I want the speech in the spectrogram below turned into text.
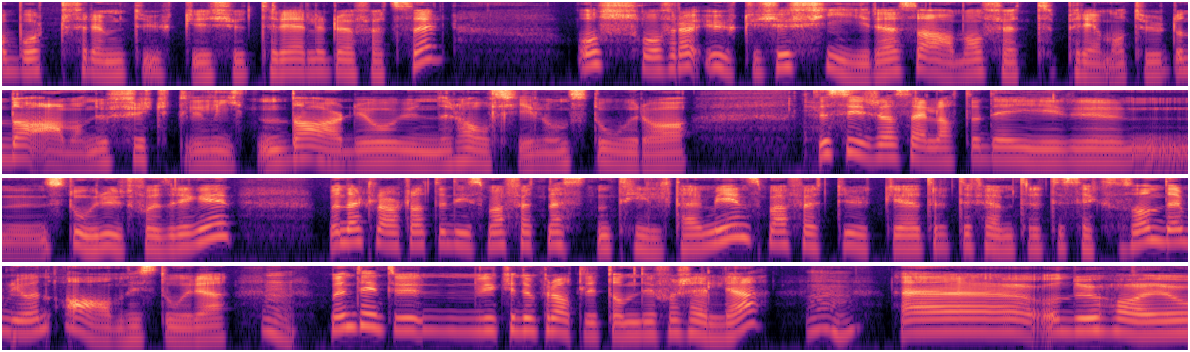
abort frem til uke 23 eller dødfødsel. Og så fra uke 24 så er man født prematurt, og da er man jo fryktelig liten. Da er det jo under halvkiloen store, og det sier seg selv at det gir eh, store utfordringer. Men det er klart at de som er født nesten til termin, som er født i uke 35-36 og sånn, det blir jo en annen historie. Men tenkte vi, vi kunne prate litt om de forskjellige. Eh, og du har jo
